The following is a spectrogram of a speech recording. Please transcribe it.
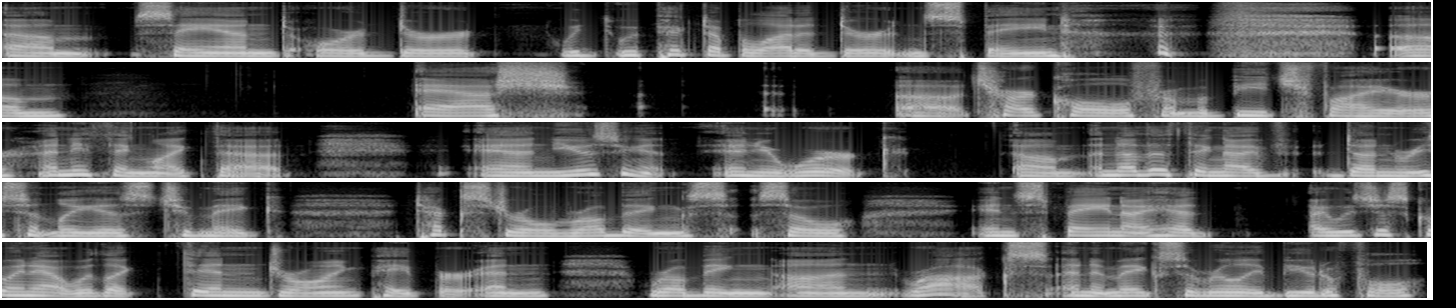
um, sand or dirt. We we picked up a lot of dirt in Spain, um, ash, uh, charcoal from a beach fire, anything like that, and using it in your work um, another thing I've done recently is to make textural rubbings. So in Spain, I had I was just going out with like thin drawing paper and rubbing on rocks, and it makes a really beautiful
